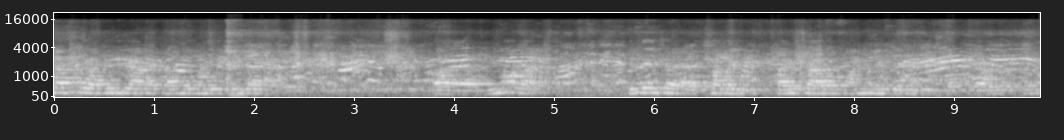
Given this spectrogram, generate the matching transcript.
சிறப்பு அதிகாக கலந்து கொண்டிருக்கின்ற ஆஹ், பிரதேச சபை பரிசாளர் மண்ணிலை தெரிவித்த அவர்களுக்கும்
